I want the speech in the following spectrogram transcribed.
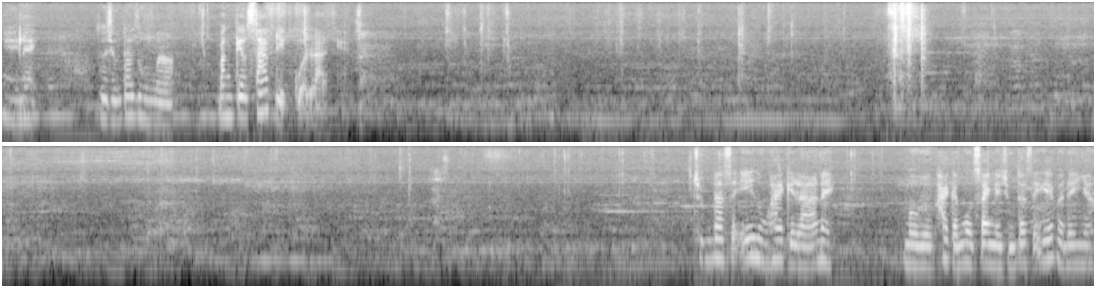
như thế này. Rồi chúng ta dùng ờ, băng keo sáp để cuộn lại chúng ta sẽ dùng hai cái lá này. Màu hai cái màu xanh này chúng ta sẽ ghép vào đây nha.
